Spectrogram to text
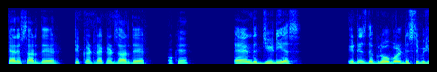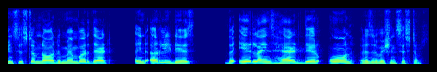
tariffs are there, ticket records are there, okay? And the GDS, it is the global distribution system. Now remember that in early days, the airlines had their own reservation systems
